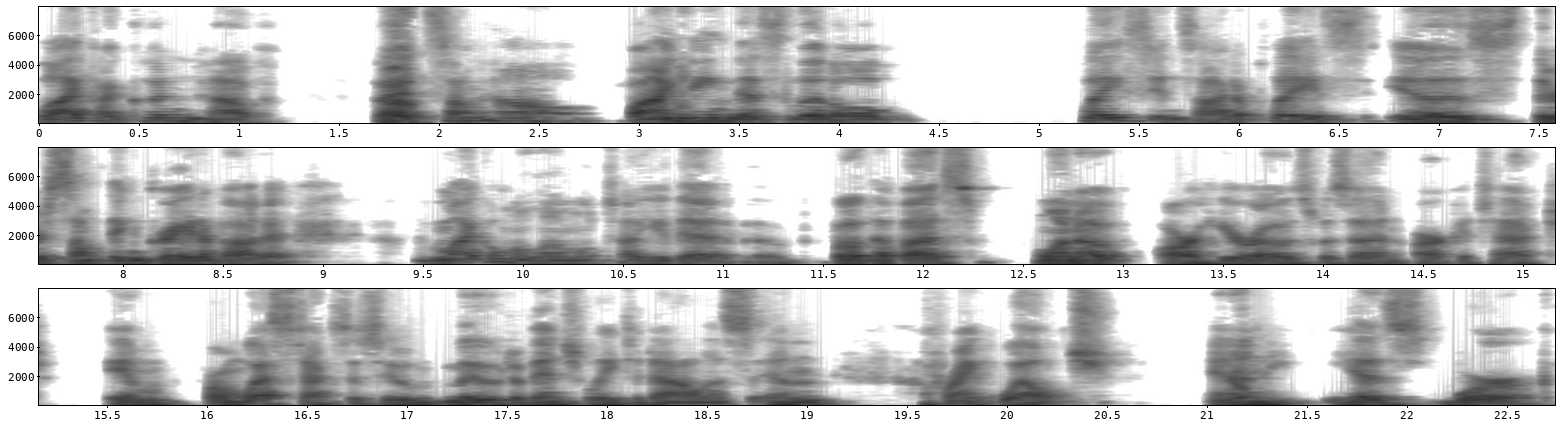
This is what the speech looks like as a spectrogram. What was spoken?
like I couldn't have, but somehow finding mm-hmm. this little place inside a place is there's something great about it. Michael Malone will tell you that both of us, one of our heroes was an architect in from West Texas who moved eventually to Dallas, and Frank Welch, and yep. his work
